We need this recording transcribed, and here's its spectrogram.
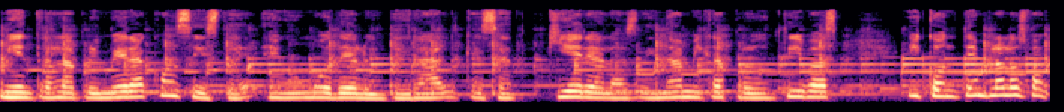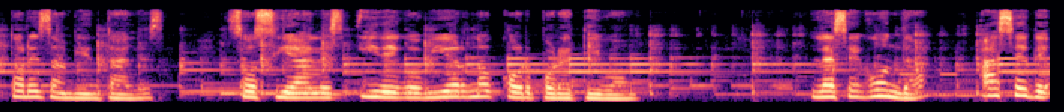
Mientras la primera consiste en un modelo integral que se adquiere a las dinámicas productivas y contempla los factores ambientales, sociales y de gobierno corporativo. La segunda hace de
